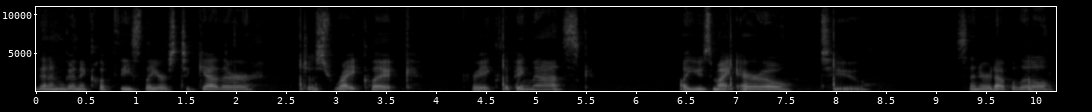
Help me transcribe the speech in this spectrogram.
Then I'm going to clip these layers together. Just right click create clipping mask. I'll use my arrow to center it up a little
